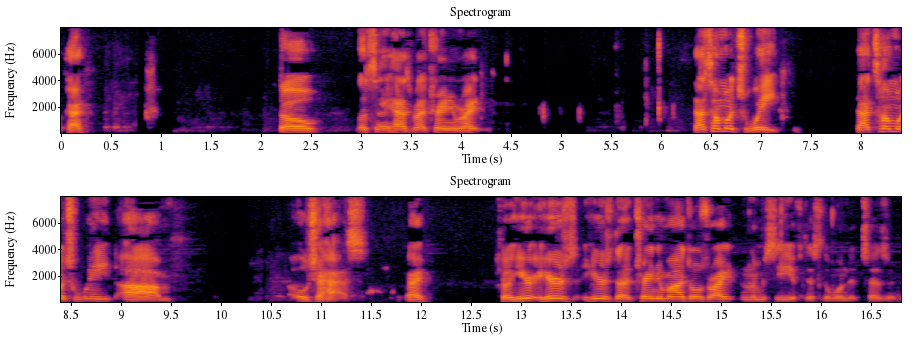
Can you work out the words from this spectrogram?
Okay. So let's say hazmat training, right? That's how much weight that's how much weight um, OSHA has. Okay, so here here's here's the training modules, right? And let me see if this is the one that says it.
